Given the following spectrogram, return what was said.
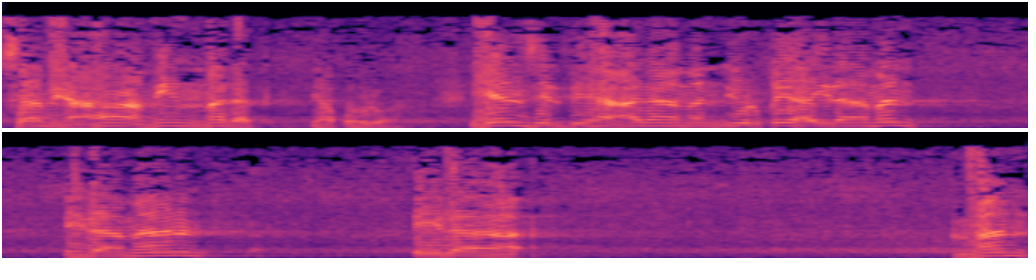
سمعها من ملك يقولها. ينزل بها على من؟ يلقيها إلى من؟ إلى من؟ إلى من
